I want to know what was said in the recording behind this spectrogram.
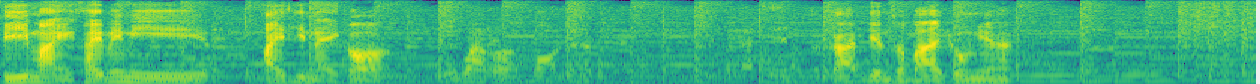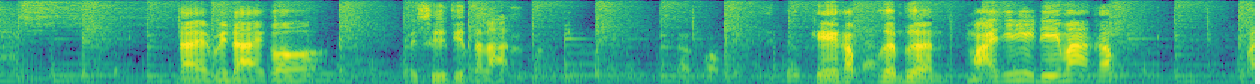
ปีใหม่ใครไม่มีไปที่ไหนก็ผมว่าก็เหมาะนะครับจัดเน้นอากาศเย็นสบายช่วงนี้ฮะได้ไม่ได้ก็ไปซื้อที่ตลาด แล้วก็ไปซื้อโอเคครับเพื่อนเพื่อนๆไม้ที่นี่ดีมากครับใคร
